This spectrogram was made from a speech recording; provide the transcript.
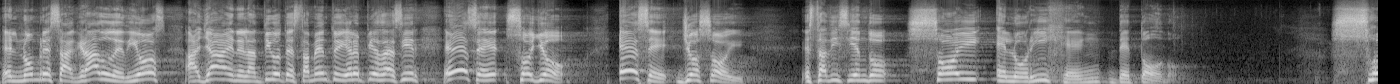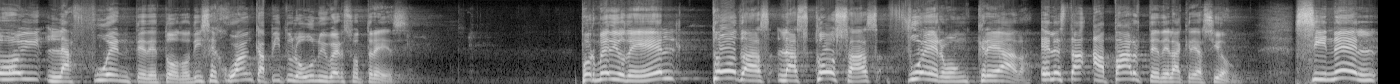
el nombre sagrado de Dios allá en el Antiguo Testamento, y él empieza a decir, ese soy yo, ese yo soy está diciendo, soy el origen de todo. Soy la fuente de todo. Dice Juan capítulo 1 y verso 3. Por medio de él todas las cosas fueron creadas. Él está aparte de la creación. Sin él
